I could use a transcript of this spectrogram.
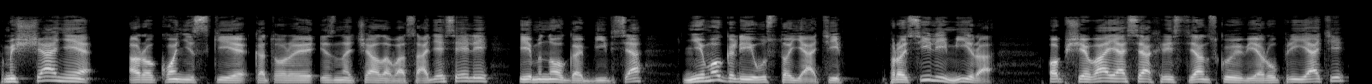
мещане арокониские, которые изначало в осаде сели и много бився, не могли устоять и просили мира, общеваяся христианскую веру прияти,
